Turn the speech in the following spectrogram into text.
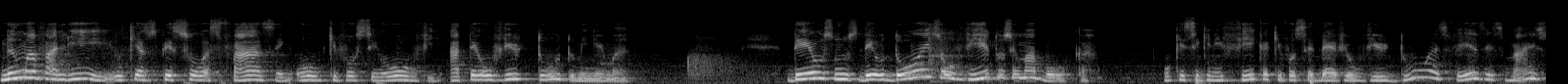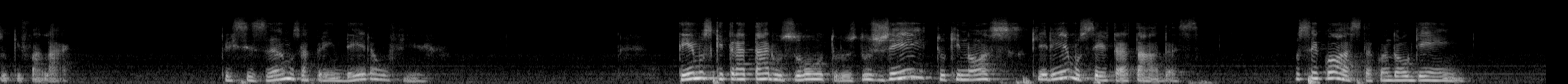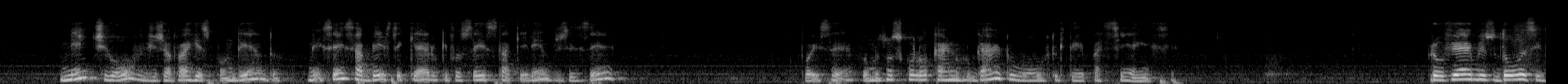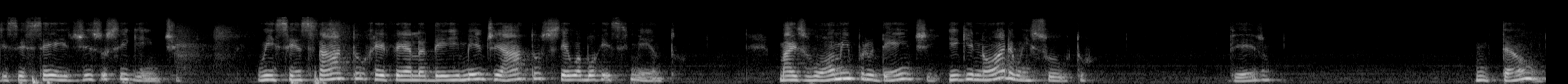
Não avalie o que as pessoas fazem ou o que você ouve até ouvir tudo, minha irmã. Deus nos deu dois ouvidos e uma boca, o que significa que você deve ouvir duas vezes mais do que falar. Precisamos aprender a ouvir. Temos que tratar os outros do jeito que nós queremos ser tratadas. Você gosta quando alguém nem te ouve, já vai respondendo, nem sem saber sequer o que você está querendo dizer? Pois é, vamos nos colocar no lugar do outro e ter paciência. Provérbios 12, 16 diz o seguinte: o insensato revela de imediato seu aborrecimento, mas o homem prudente ignora o insulto Vejam. Então,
